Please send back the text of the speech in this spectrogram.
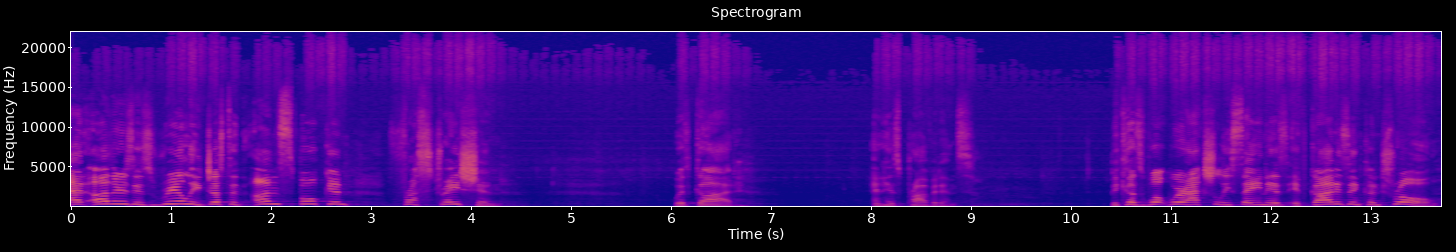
at others is really just an unspoken frustration with God and His providence. Because what we're actually saying is if God is in control,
